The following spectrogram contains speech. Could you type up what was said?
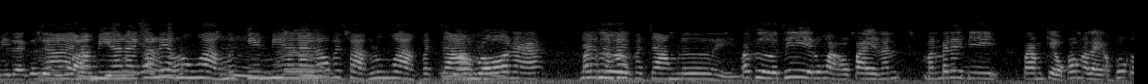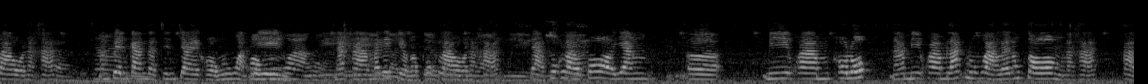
มีอะไรก็เรียกใช่ลุงหว่างเรามีอะไรก็เรียกลุงหว่างมากินมีอะไรเเราไปฝากลุงหว่างประยองจำล้อนะคะก็ย่าคืจะอให้ประจำเลย ก็คือที่ลุงหว่างเอาไปนั้น มันไม่ได้มีความเกี่ยวข้องอะไรกับพวกเรานะคะมันเป็นการตัดสินใจของลุงหว่างของเอลุงงหว่างเองนะคะ ไม่ได้เกี่ยวกับพวกเรานะคะ แต่พวกเราก็ยังเอ่อ มีความเคารพนะมีความรักลุงหว่างและน้องตองนะคะค่ะ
